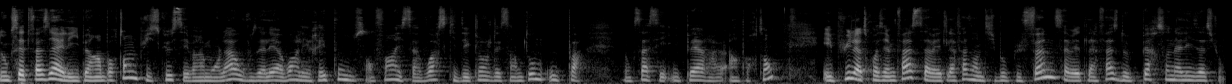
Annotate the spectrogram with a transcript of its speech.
Donc cette phase-là, elle est hyper importante puisque c'est vraiment là où vous allez avoir les réponses enfin et savoir ce qui déclenche des symptômes ou pas. Donc ça, c'est hyper important. Et puis la troisième phase, ça va être la phase un petit peu plus fun, ça va être la phase de personnalisation.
